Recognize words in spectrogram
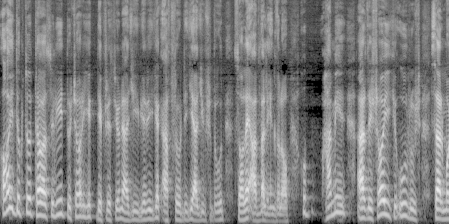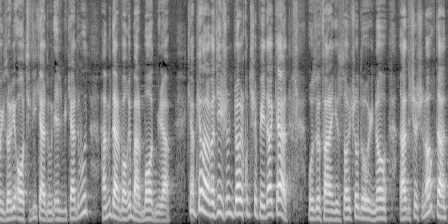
آقای دکتر توسلی دچار یک دپرسیون عجیب یعنی یک افسردگی عجیب شده بود سال اول انقلاب. خب همه ارزش هایی که او روش سرمایه‌داری عاطفی کرده بود علمی کرده بود همه در واقع برباد می‌رفت. کم کم البته ایشون جای خودش رو پیدا کرد. عضو فرنگستان شد و اینا قدرش رو شناختن.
